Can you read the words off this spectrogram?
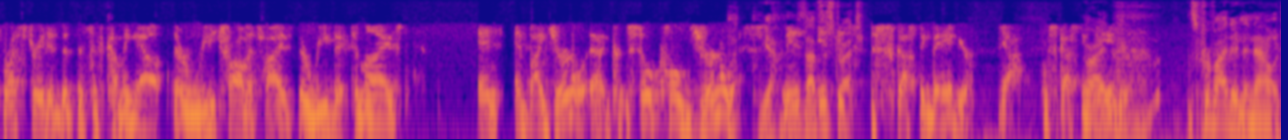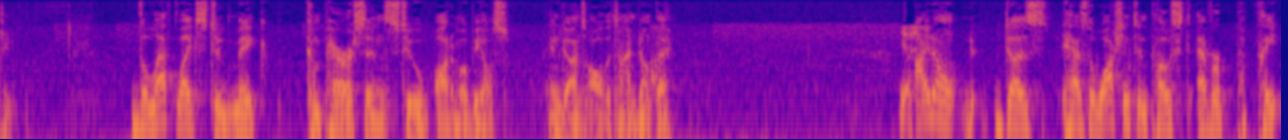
frustrated that this is coming out. They're re-traumatized. They're re-victimized and and by journal uh, so-called journalists. Yeah, I mean, that's it, a stretch. disgusting behavior. Yeah, disgusting behavior. Let's provide an analogy. The left likes to make comparisons to automobiles and guns all the time, don't they? Yes. I don't. Does has the Washington Post ever p-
